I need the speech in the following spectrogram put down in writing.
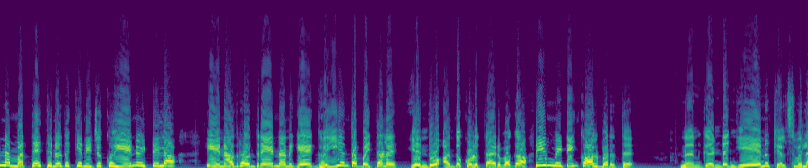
ನಮ್ಮತ್ತೆ ತಿನ್ನೋದಕ್ಕೆ ನಿಜಕ್ಕೂ ಏನು ಇಟ್ಟಿಲ್ಲ. ಏನಾದ್ರೂ ಅಂದ್ರೆ ನನಗೆ ಗೈ ಅಂತ ಬೈತಾಳೆ ಎಂದು ಅಂದುಕೊಳ್ಳುತ್ತಾ ಇರುವಾಗ ಟೀಮ್ ಮೀಟಿಂಗ್ ಕಾಲ್ ಬರುತ್ತೆ. ನನ್ ಗಂಡಂಗ್ ಏನು ಕೆಲ್ಸವಿಲ್ಲ.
